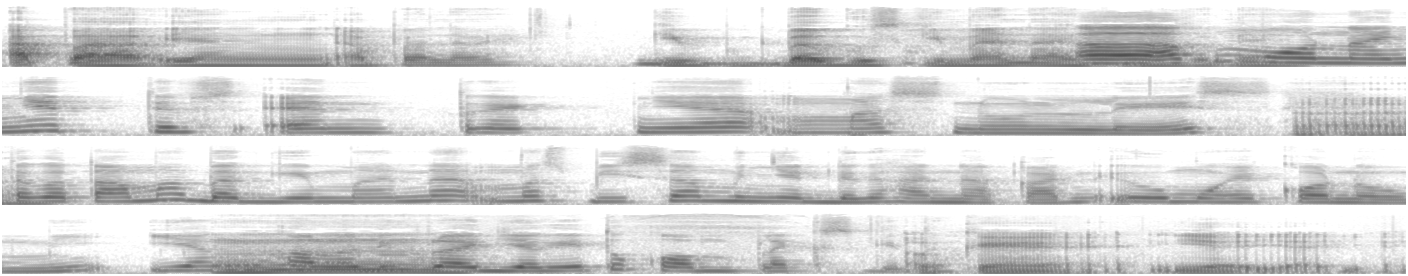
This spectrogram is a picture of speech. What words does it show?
Apa yang apa namanya? Bagus gimana? Eh, aku mau nanya tips and tricknya Mas nulis, Ha. terutama bagaimana Mas bisa menyederhanakan ilmu ekonomi yang Hmm. kalau dipelajari itu kompleks gitu. Oke, iya iya iya.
